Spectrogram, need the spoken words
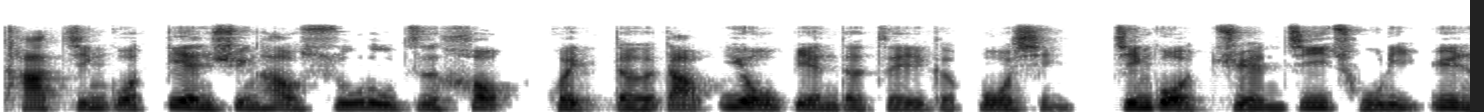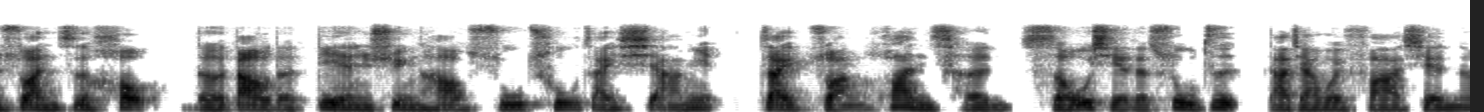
它经过电讯号输入之后，会得到右边的这一个波形。经过卷积处理运算之后得到的电讯号输出在下面，再转换成手写的数字，大家会发现呢，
